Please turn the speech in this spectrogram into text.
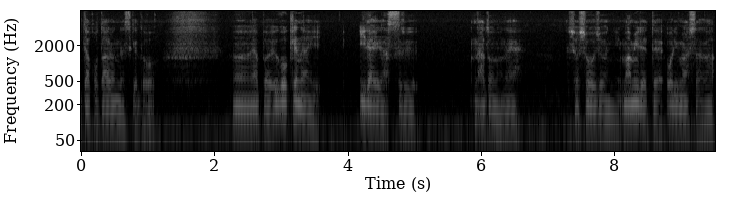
たことあるんですけど、うん、やっぱ動けないイライラするなどのね諸症状にまみれておりましたが、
